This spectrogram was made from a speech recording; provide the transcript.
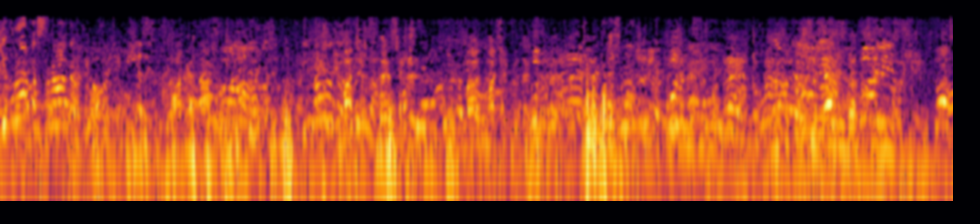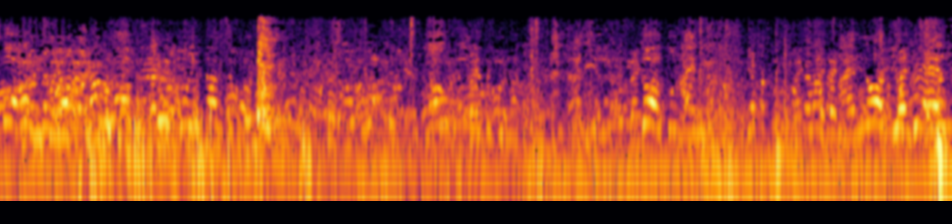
Європа że ma, macie pretensje, że I'm not Ukraine!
